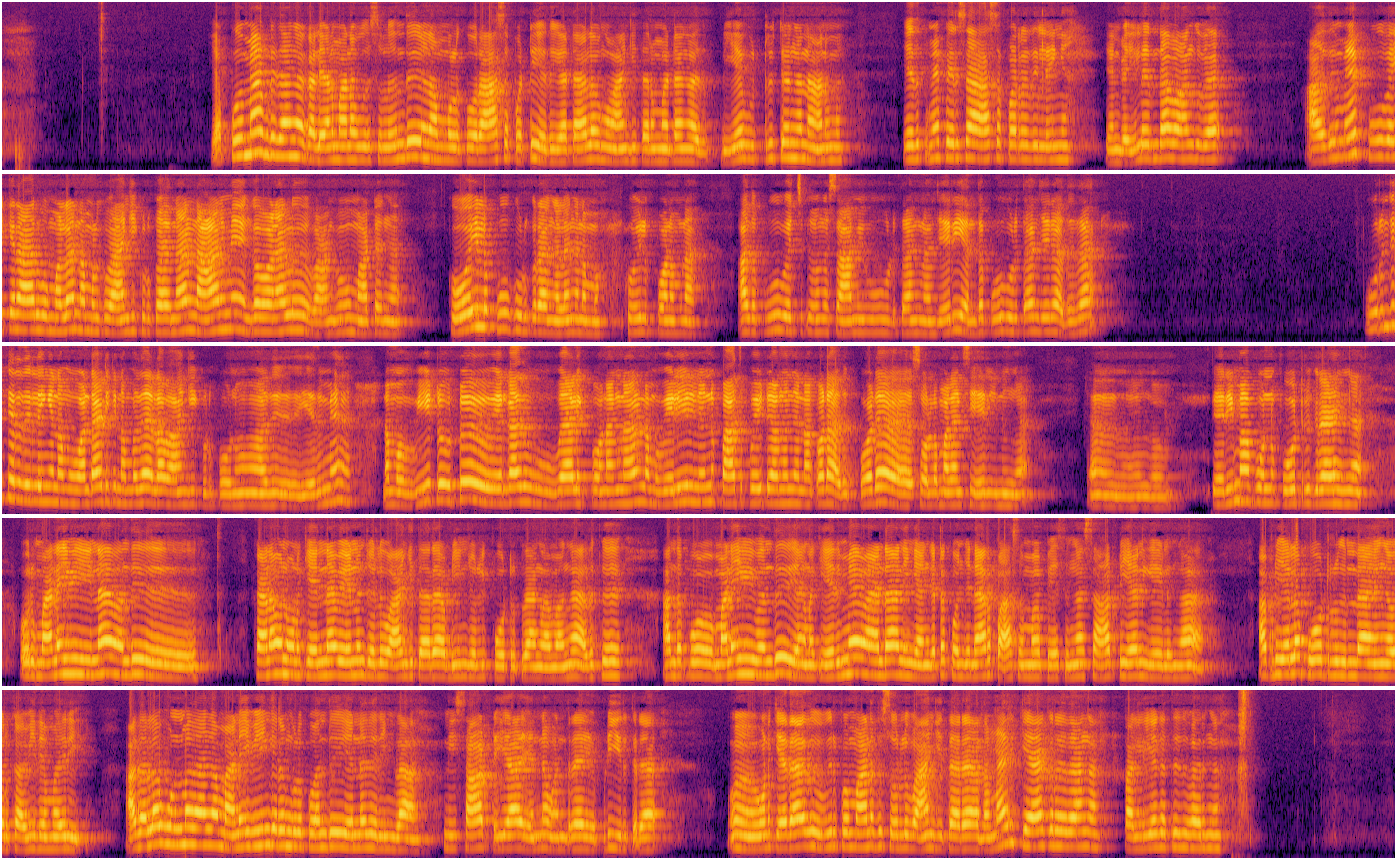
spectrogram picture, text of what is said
எப்பவுமே அப்படிதாங்க. கல்யாணமான புதுசுலேருந்து நம்மளுக்கு ஒரு ஆசைப்பட்டு எது கேட்டாலும் அவங்க வாங்கி தர மாட்டாங்க அது அப்படியே விட்டுட்டேங்க நானும். எதுக்குமே பெருசாக ஆசைப்படுறது இல்லைங்க. என் கையில் இருந்தால் வாங்குவேன் அதுவுமே பூ வைக்கிற ஆர்வமெல்லாம் நம்மளுக்கு வாங்கி கொடுக்காதனால நானுமே எங்கே வேணாலும் வாங்கவும் மாட்டேங்க. கோயிலில் பூ கொடுக்குறாங்கல்லங்க நம்ம. கோயிலுக்கு போனோம்னா அந்த பூ வச்சுக்குவோங்க. சாமி பூ கொடுத்தாங்கன்னா சரி எந்த பூ கொடுத்தாலும் சரி அதுதான். புரிஞ்சுக்கிறது இல்லைங்க. நம்ம பொண்டாட்டிக்கு நம்ம தான் எல்லாம் வாங்கி கொடுக்கணும். அது எதுவுமே நம்ம வீட்டை விட்டு எங்கேயாவது வேலைக்கு போனாங்கனாலும் நம்ம வெளியில் நின்று பார்த்து போயிட்டு வாங்கன்னு சொன்னால் கூட அதுக்கு கூட சொல்ல மாட்டாங்க. சரின்னுங்க. எங்கள் பெரியம்மா பொண்ணு போட்டிருக்கிறாங்க. ஒரு மனைவினா வந்து கணவன் உனக்கு என்ன வேணும்னு சொல்லி வாங்கி தரேன் அப்படின்னு சொல்லி போட்டிருக்குறாங்களாமாங்க. அதுக்கு அந்த பொ மனைவி வந்து எனக்கு எதுவுமே வேண்டாம். நீங்கள் என்கிட்ட கொஞ்ச நேரம் பாசமாக பேசுங்க. சாப்பிட்டியான்னு கேளுங்க அப்படியெல்லாம் போட்டிருந்தாங்க ஒரு கவிதை மாதிரி. அதெல்லாம் உண்மைதாங்க. மனைவிங்கிறவங்களுக்கு வந்து என்ன தெரியுங்களா? நீ சாப்பிட்டியா? என்ன பண்ணுற எப்படி இருக்கிற? உனக்கு ஏதாவது விருப்பமானது சொல்லு வாங்கி தர. அந்த மாதிரி கேட்குறது தாங்க பள்ளியே கற்றுது பாருங்க.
